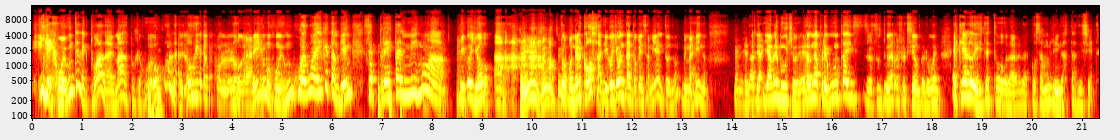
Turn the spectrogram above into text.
y de juego intelectual, además, porque juego con la lógica, con los logaritmos, es un juego ahí que también se presta el mismo a, digo yo, a, proponer cosas, digo yo, en tanto pensamiento, ¿no? Me imagino. Ya, ya, hablé mucho, era una pregunta y resultó una reflexión, pero bueno, es que ya lo dijiste todo, la verdad, cosas muy lindas estás diciendo.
